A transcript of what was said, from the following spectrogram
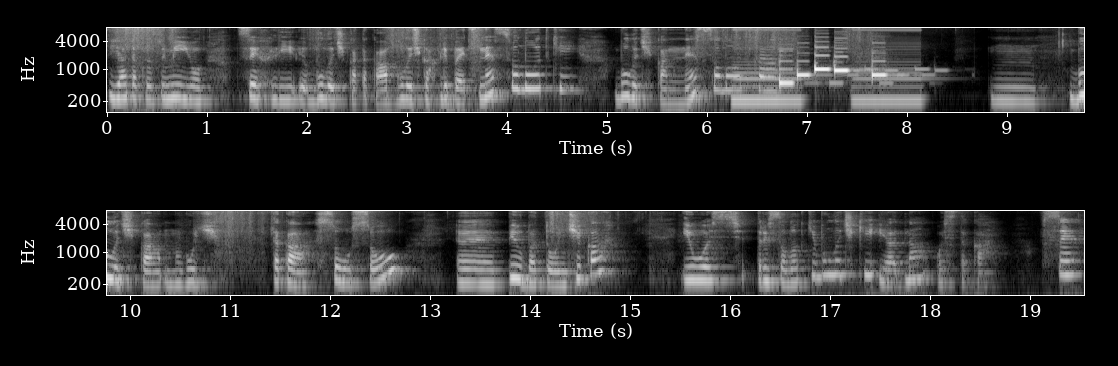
Я так розумію, це хлі... булочка така, булочка хлібець не солодкий, булочка не солодка. Булочка, мабуть, така соу-соу, е, пів батончика. І ось три солодкі булочки і одна ось така. Все.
